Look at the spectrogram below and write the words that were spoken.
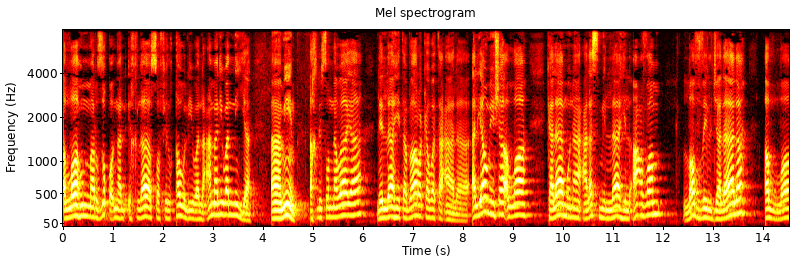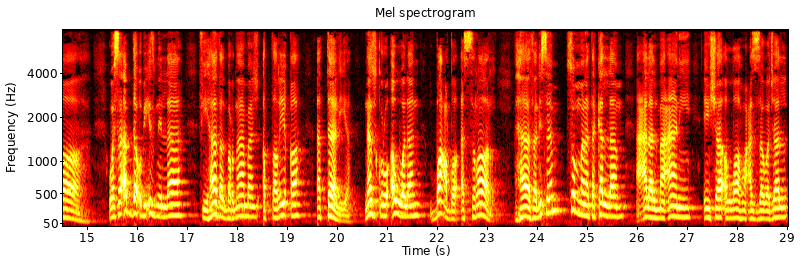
اللهم ارزقنا الإخلاص في القول والعمل والنية. آمين. أخلص النوايا. لله تبارك وتعالى. اليوم إن شاء الله كلامنا على اسم الله الأعظم لفظ الجلالة الله. وسأبدأ بإذن الله في هذا البرنامج الطريقة التالية. نذكر اولا بعض أسرار هذا الاسم ثم نتكلم على المعاني إن شاء الله عز وجل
